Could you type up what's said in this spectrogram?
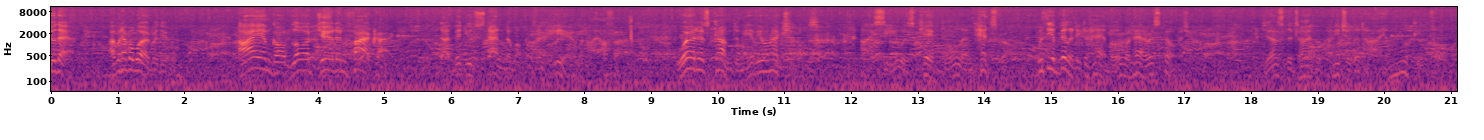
You there. I would have a word with you. I am called Lord Jierdan Firkraag, and I bid you stand a moment and hear what I offer. Word has come to me of your actions. I see you as capable and headstrong, with the ability to handle whatever is thrown at you. Just the type of creature that I am looking for.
